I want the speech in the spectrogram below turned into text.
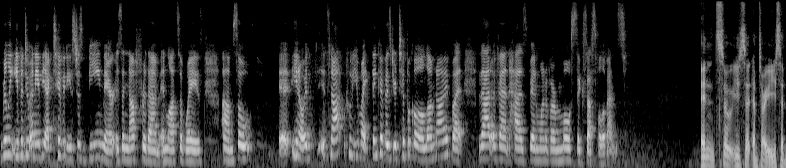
really even do any of the activities. Just being there is enough for them in lots of ways. Um, so you know, it, it's not who you might think of as your typical alumni, but that event has been one of our most successful events. And so you said, I'm sorry, you said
